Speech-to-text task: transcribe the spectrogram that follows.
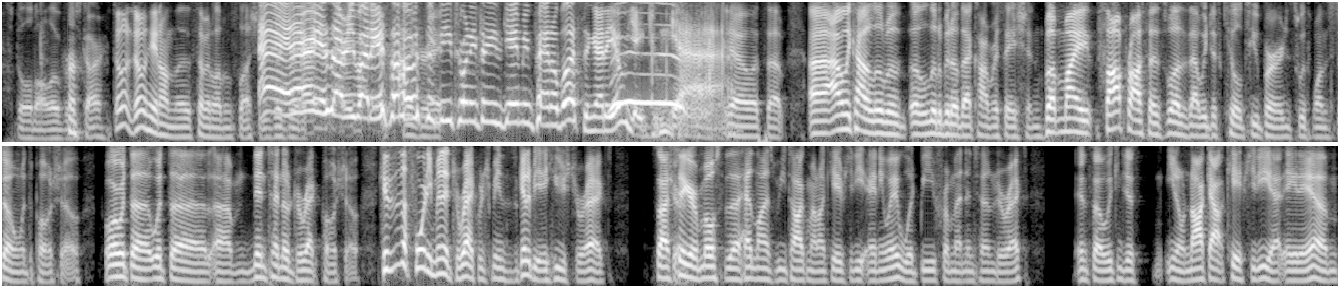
spilled all over his car. Don't don't hate on the 7-Eleven slush. Hey, there he is, everybody! It's the They're host of. D23's gaming panel, Blessing Adeoye Jr. Yeah, Yeah, what's up? Uh, I only caught a little bit, a little bit of that conversation, but my thought process was that we just killed two birds with one stone with the post show, or with the with the um, Nintendo Direct post show, because it's a forty minute direct, which means it's going to be a huge direct. So I Sure. figure most of the headlines we talking about on KFGD anyway would be from that Nintendo Direct, and so we can just you know knock out KFGD at eight a.m.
